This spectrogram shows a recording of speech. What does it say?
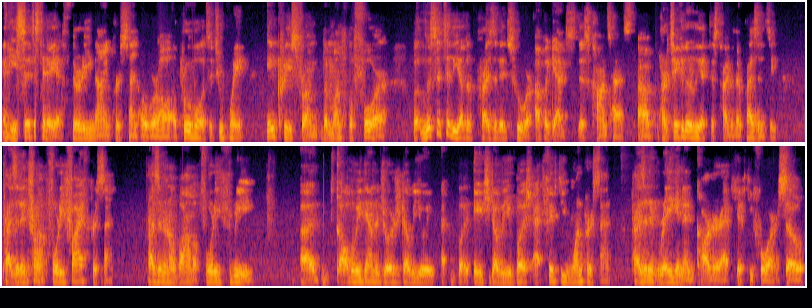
and he sits today at 39% overall approval. It's a two point increase from the month before. But listen to the other presidents who were up against this contest, uh, particularly at this time of their presidency. President Trump, 45%. President Obama, 43, uh, all the way down to George W. H.W. Bush at 51%, President Reagan and Carter at 54. So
